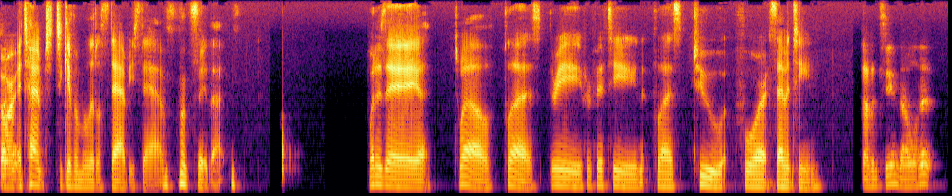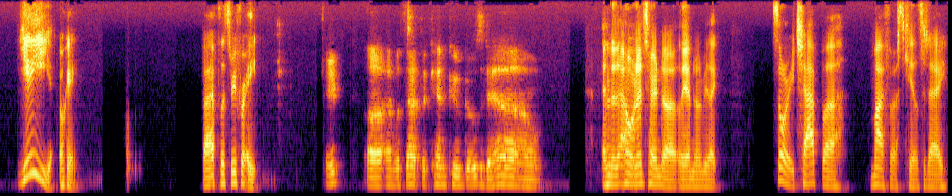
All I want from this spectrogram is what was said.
Or attempt to give him a little stabby stab. Let's say that. What is a twelve plus three for fifteen plus two for seventeen? 17, that will hit. Yay! Okay. Five plus three for eight. Eight. Uh, and with that, the Kenku goes down. And then I want to turn to Leandro and be like, "Sorry, chap. Uh, my first kill today."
